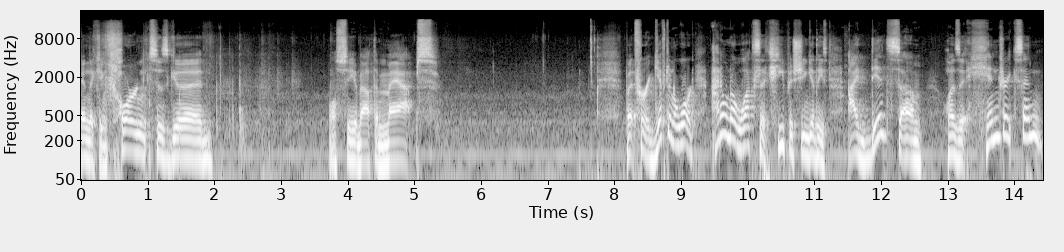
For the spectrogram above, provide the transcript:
and the concordance is good. We'll see about the maps. But for a gift and award, I don't know what's the cheapest you can get these. I did some, was it Hendrickson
